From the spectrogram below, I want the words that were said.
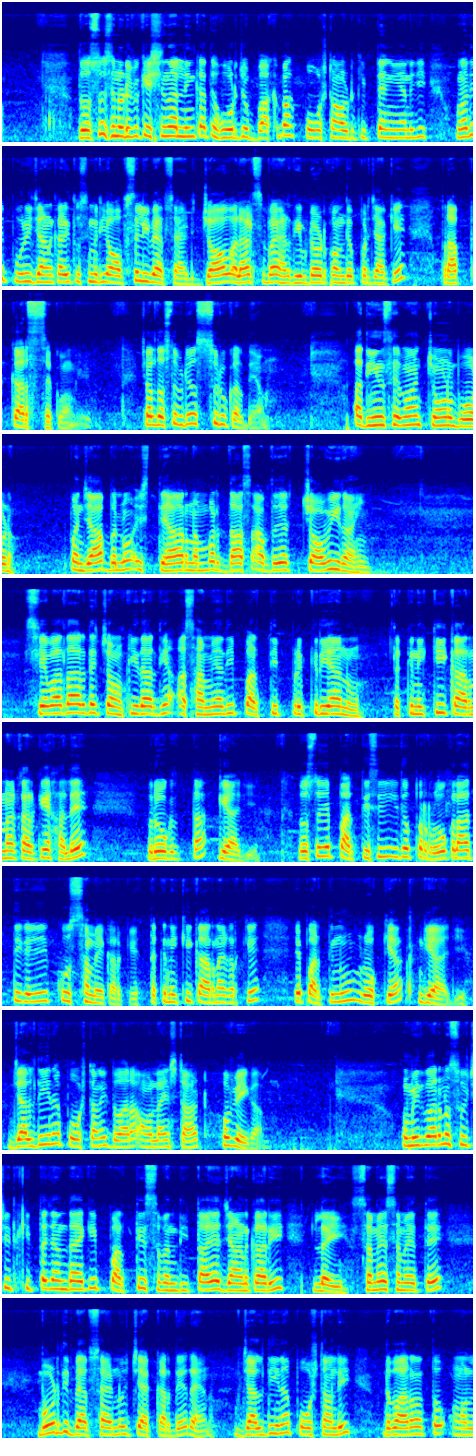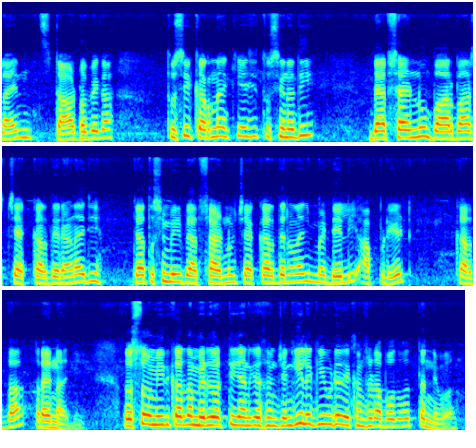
ਦੋਸਤੋ, ਇਸ ਨੋਟੀਫਿਕੇਸ਼ਨ ਦਾ ਲਿੰਕ ਅਤੇ ਹੋਰ ਜੋ ਵੱਖ-ਵੱਖ ਪੋਸਟਾਂ ਆਊਟ ਕੀਤੀਆਂ ਗਈਆਂ ਨੇ ਜੀ, ਉਹਨਾਂ ਦੀ ਪੂਰੀ ਜਾਣਕਾਰੀ ਤੁਸੀਂ ਮੇਰੀ ਆਫੀਸ਼ੀਅਲੀ ਵੈਬਸਾਈਟ jobalertsbyhardeep.com ਦੇ ਉੱਪਰ ਜਾ ਕੇ ਪ੍ਰਾਪਤ ਕਰ ਸਕੋਗੇ। ਚਲ ਦੋਸਤੋ ਵੀਡੀਓ ਸ਼ੁਰੂ ਕਰਦੇ ਹਾਂ। ਅਧੀਨ ਸੇਵਾ ਚੋਣ ਬੋਰਡ ਪੰਜਾਬ ਵੱਲੋਂ ਇਸ਼ਤਿਹਾਰ ਨੰਬਰ 10 ਆਪ 2024 ਰਾਹੀਂ ਸੇਵਾਦਾਰ ਤੇ ਚੌਕੀਦਾਰ ਦੀਆਂ ਅਸਾਮੀਆਂ ਦੀ ਭਰਤੀ ਪ੍ਰਕਿਰਿਆ ਨੂੰ ਤਕਨੀਕੀ ਕਾਰਨਾਂ ਕਰਕੇ ਹਲੇ ਰੋਕ ਦਿੱਤਾ ਗਿਆ ਜੀ। ਦੋਸਤੋ, ਇਹ ਭਰਤੀ ਸੀ, ਇਹਦੇ ਉੱਪਰ ਰੋਕ ਲਾ ਦਿੱਤੀ ਗਈ ਜੀ ਕੁਝ ਸਮੇਂ ਕਰਕੇ, ਤਕਨੀਕੀ ਕਾਰਨਾਂ ਕਰਕੇ ਇਹ ਭਰਤੀ ਨੂੰ ਰੋਕਿਆ ਗਿਆ ਜੀ। ਜਲਦੀ ਇਹਨਾਂ ਪੋਸਟਾਂ ਲਈ ਦੁਬਾਰਾ ਆਨਲਾਈਨ ਸਟਾਰਟ ਹੋਵੇਗਾ। ਉਮੀਦਵਾਰਾਂ ਨੂੰ ਸੂਚਿਤ ਕੀਤਾ ਜਾਂਦਾ ਹੈ ਕਿ ਭਰਤੀ ਸੰਬੰਧੀ ਤਾਜ਼ਾ ਜਾਣਕਾਰੀ ਲਈ ਸਮੇਂ-ਸਮੇਂ ਤੇ ਬੋਰਡ ਦੀ ਵੈਬਸਾਈਟ ਨੂੰ ਚੈੱਕ ਕਰਦੇ ਰਹਿਣ। ਜਲਦੀ ਨਾ ਪੋਸਟਾਂ ਲਈ ਦੁਬਾਰਾ ਤੋਂ ਆਨਲਾਈਨ ਸਟਾਰਟ ਹੋਵੇਗਾ। ਤੁਸੀਂ ਕਰਨਾ ਕੀ ਹੈ ਜੀ? ਤੁਸੀਂ ਇਹਨਾਂ ਦੀ ਵੈਬਸਾਈਟ ਨੂੰ ਬਾਰ-ਬਾਰ ਚੈੱਕ ਕਰਦੇ ਰਹਿਣਾ ਜੀ। ਜਾਂ ਤੁਸੀਂ ਮੇਰੀ ਵੈਬਸਾਈਟ ਨੂੰ ਚੈੱਕ ਕਰਦੇ ਰਹਿਣਾ ਜੀ। ਮੈਂ ਡੇਲੀ ਅਪਡੇਟ ਕਰਦਾ ਰਹਿਣਾ ਜੀ। ਦੋਸਤੋ, ਉਮੀਦ ਕਰਦਾ ਮੇਰੇ ਵਰਤੀ ਜਾਣਕਾਰੀ ਤੁਹਾਨੂੰ ਚੰਗੀ ਲੱਗੀ ਵੀਡੀਓ ਦੇਖਣ ਤੁਹਾਡਾ ਬਹੁਤ ਬਹੁਤ ਧੰਨਵਾਦ।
